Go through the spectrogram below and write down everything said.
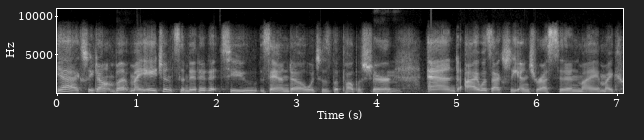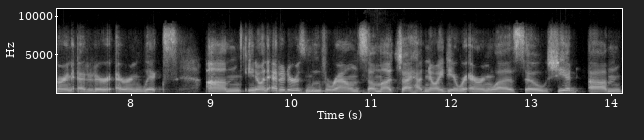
Yeah, I actually don't. But my agent submitted it to Zando, which is the publisher, Mhm. and I was actually interested in my my current editor, Erin Wicks. Um, you know, and editors move around so much. I had no idea where Erin was, so she had um,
